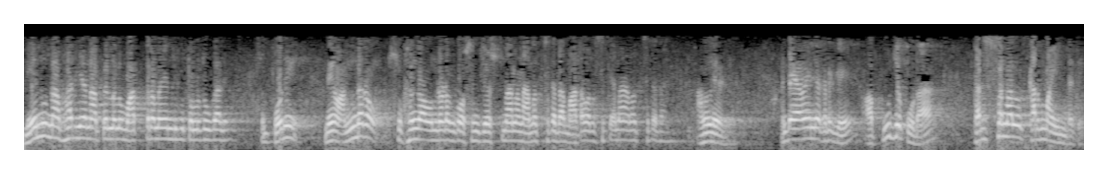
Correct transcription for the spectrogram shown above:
నేను నా భార్య నా పిల్లలు మాత్రమే ఎందుకు తొలతూగాలి? పోనీ మేము అందరం సుఖంగా ఉండడం కోసం చేస్తున్నానని అనొచ్చు కదా మాట వరుసకైనా అనొచ్చు కదా? అనలేడు అంటే ఏమైంది అక్కడికి? ఆ పూజ కూడా పర్సనల్ కర్మ అయింది అది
